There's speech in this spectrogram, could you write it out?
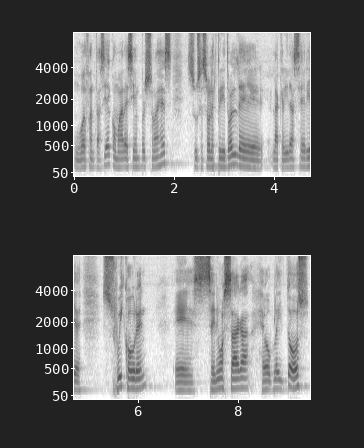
Un juego de fantasía con más de 100 personajes, sucesor espiritual de la querida serie Suikoden. Eh, Senua Saga Hellblade 2.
